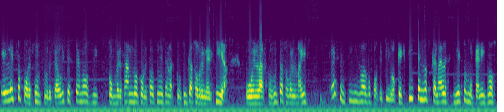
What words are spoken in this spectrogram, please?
El hecho, por ejemplo, de que ahorita estemos conversando con Estados Unidos en las consultas sobre energía o en las consultas sobre el maíz, es en sí mismo algo positivo. Que existen los canales y estos mecanismos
